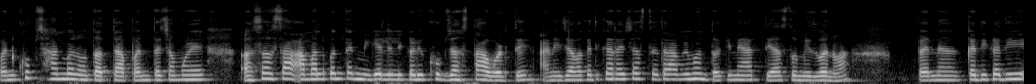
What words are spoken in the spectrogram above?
पण खूप छान बनवतात त्या पण त्याच्यामुळे असं असं आम्हाला पण त्यांनी केलेली कढी खूप जास्त आवडते. आणि जेव्हा कधी करायची असते तर आम्ही म्हणतो की नाही आत्ती आज तुम्हीच बनवा. पण कधी कधी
